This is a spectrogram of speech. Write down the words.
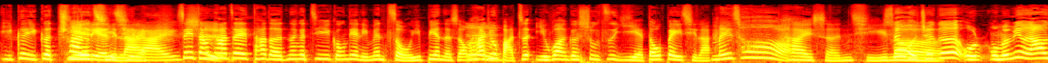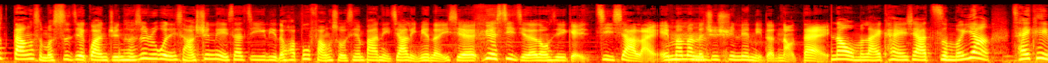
一个一个串联起来。所以当他在他的那个记忆宫殿里面走一遍的时候，他就把这一万个数字也都背起来。没错，太神奇了。所以我觉得，我我们没有要当什么世界冠军，可是如果你想要训练一下记忆力的话，不妨首先把你家里面的一些越细节的东西给记下来，哎，慢慢的去训练你的脑袋。那我们来看一下，怎么样才可以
